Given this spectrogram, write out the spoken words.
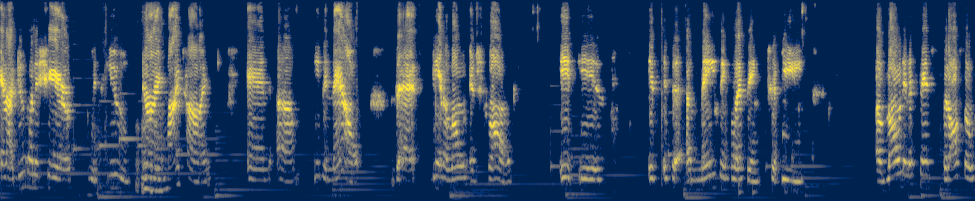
And I do want to share with you mm-hmm. during my time and um, even now that being alone and strong, it is it's it's an amazing blessing to be alone in a sense, but also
